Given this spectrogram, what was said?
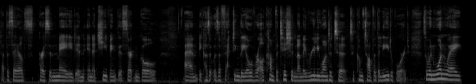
that the salesperson made in, in achieving this certain goal um, because it was affecting the overall competition and they really wanted to, to come top of the leaderboard. So, in one way,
